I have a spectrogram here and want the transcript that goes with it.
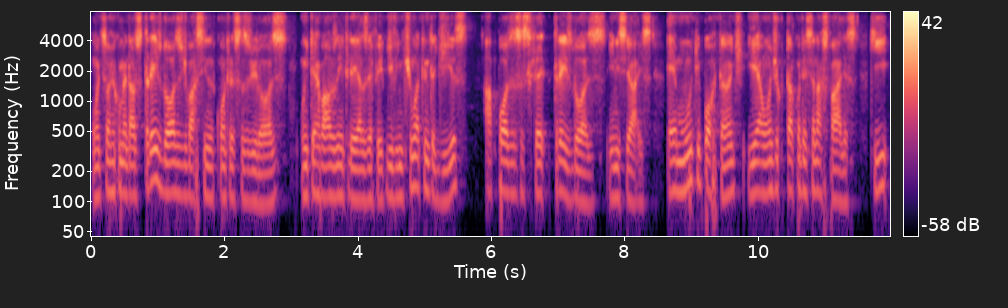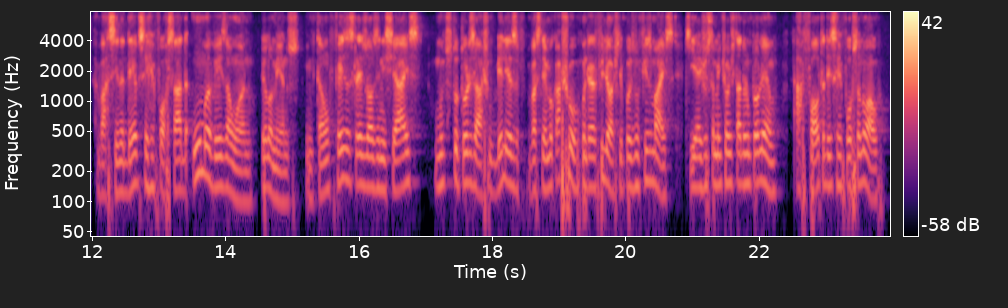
onde são recomendadas três doses de vacina contra essas viroses. O intervalo entre elas é feito de 21 a 30 dias. Após essas três doses iniciais, é muito importante e é onde está acontecendo as falhas, que a vacina deve ser reforçada uma vez ao ano, pelo menos. Então, fez as três doses iniciais, muitos tutores acham, beleza, vacinei meu cachorro quando era filhote, depois não fiz mais, que é justamente onde está dando problema, a falta desse reforço anual.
